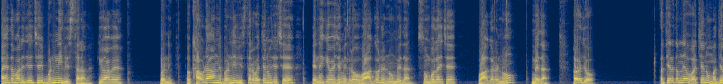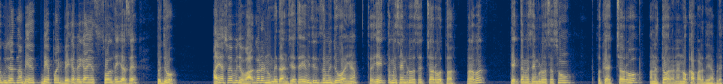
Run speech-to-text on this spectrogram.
અહીંયા તમારે જે છે બન્ની વિસ્તાર આવે. કયો આવે? બન્ની. તો ખાવડા અને બન્ની વિસ્તાર વચ્ચેનો જે છે, એને કહેવાય છે મિત્રો વાગડનું મેદાન. શું બોલાય છે? વાગડનું મેદાન. હવે જો, અત્યારે તમને વચ્ચેનું મધ્ય ગુજરાતના બે બે પોઈન્ટ ભેગા ભેગા અહીંયા સોલ્વ થઈ જશે. તો જો, અહીંયા સાહેબ આપ્યું વાગડનું મેદાન છે. તો એવી જ રીતે તમે જુઓ અહીંયા. તો એક તમે સાંભળ્યું હશે ચરોતર. બરાબર? એક તમે સાંભળ્યું હશે શું? તો કે ચરો અને તર, અને નોખા પાડી દઈએ આપણે.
